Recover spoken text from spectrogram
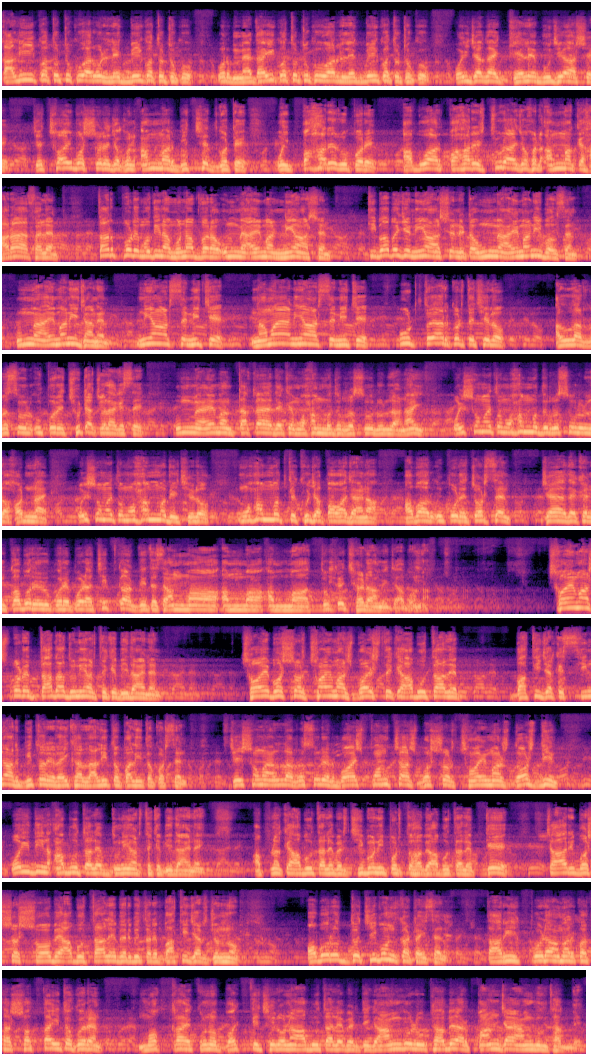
কালি কতটুকু আর ওর লিখবেই কতটুকু? ওর মেধাই কতটুকু আর লিখবেই কতটুকু? ওই জায়গায় গেলে বুঝে আসে যে ছয় বৎসরে যখন আম্মার বিচ্ছেদ ঘটে, ওই পাহাড়ের উপরে, আবুয়ার পাহাড়ের চূড়ায় যখন আম্মাকে হারায় ফেলেন, তারপরে মদিনা মোনাব্বারা উম্মে আয়মান নিয়ে আসেন। কীভাবে যে নিয়ে আসেন এটা উম্মে আয়মানই বলছেন। উম্মে আয়মানই জানেন। নিয়ে আসছে নিচে, নামায়া নিয়ে আসছে নিচে। উট তৈয়ার করতেছিল। আল্লাহর রসুল উপরে ছুটা চলে গেছে। উম্মে আয়মান তাকায় দেখে মোহাম্মদুর রসুল্লাহ নাই। ওই সময় তো মোহাম্মদুর রসুল্লাহ হন নাই। ওই সময় তো মোহাম্মদই ছিল। মোহাম্মদকে খুঁজে পাওয়া যায় না। আবার উপরে চড়ছেন। যা দেখেন কবরের উপরে পড়া চিৎকার দিতেছে, আম্মা আম্মা আম্মা, তোকে ছাড়া আমি যাব না। ছয় মাস পরে দাদা দুনিয়ার থেকে বিদায় নেন। ছয় বছর, ছয় মাস বয়স থেকে আবু তালেব বাতিজাকে সিনার ভিতরে রেখা লালিত পালিত করছেন। যে সময় আল্লাহ রসুলের বয়স পঞ্চাশ বছর, ছয় মাস, দশ দিন, ওই দিন আবু তালেব দুনিয়ার থেকে বিদায় নেয়। আপনাকে আবু তালেবের জীবনী পড়তে হবে। আবু তালেব কে? চার বছর সবে আবু তালেবের ভিতরে বাতিজার জন্য অবরুদ্ধ জীবন কাটাইছেন। তারিখ পড়ে আমার কথা সত্যায়িত করেন। মক্কায় কোনো ব্যক্তি ছিল না আবু তালেবের দিকে আঙ্গুল উঠাবে আর পাঞ্জায় আঙ্গুল থাকবে।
